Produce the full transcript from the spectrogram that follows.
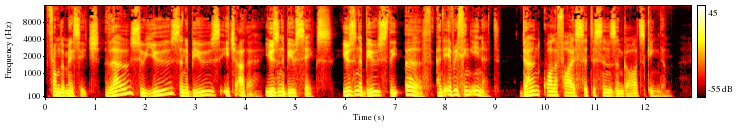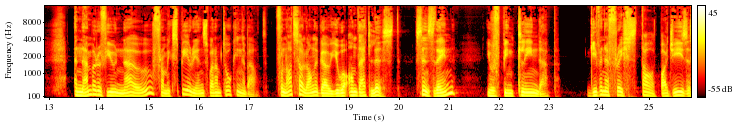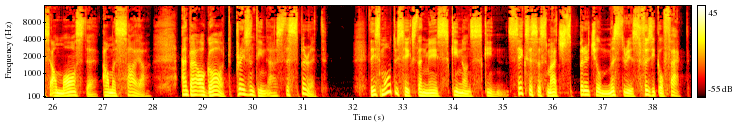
From the message Those who use and abuse each other, use and abuse sex, use and abuse the earth and everything in it, don't qualify as citizens in God's kingdom. A number of you know from experience what I'm talking about. For not so long ago, you were on that list. Since then, you've been cleaned up given a fresh start by Jesus, our Master, our Messiah, and by our God present in us, the Spirit. There's more to sex than mere skin on skin. Sex is as much spiritual mystery as physical fact.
